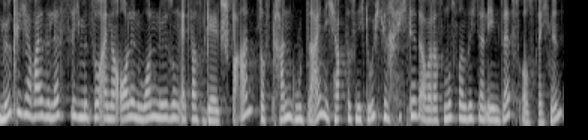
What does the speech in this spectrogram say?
Möglicherweise lässt sich mit so einer All-in-One-Lösung etwas Geld sparen. Das kann gut sein. Ich habe das nicht durchgerechnet, aber das muss man sich dann eben selbst ausrechnen.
